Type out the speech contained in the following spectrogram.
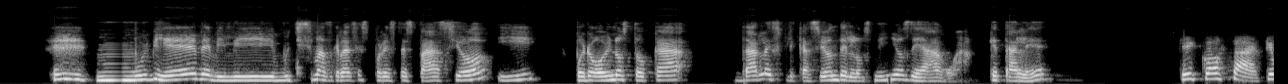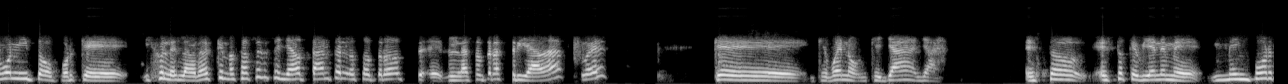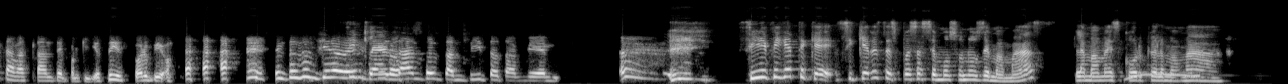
Muy bien, Emily. Muchísimas gracias por este espacio. Y bueno, hoy nos toca dar la explicación de los niños de agua. ¿Qué tal, eh? Qué cosa, qué bonito, porque, híjoles, la verdad es que nos has enseñado tanto en los otros, en las otras triadas, pues, que, que bueno, que ya, ya, esto, esto que viene me, me importa bastante porque yo soy escorpio. Entonces quiero ver claro. tanto, tantito también. Sí, fíjate que si quieres después hacemos unos de mamás, la mamá escorpio, la mamá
